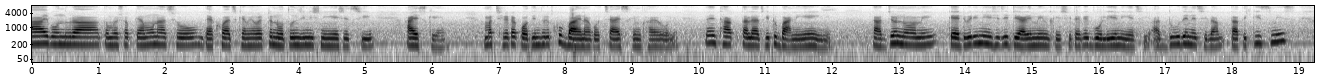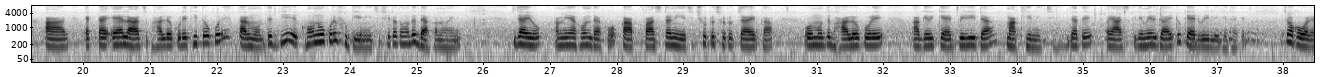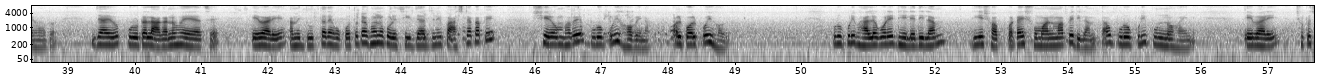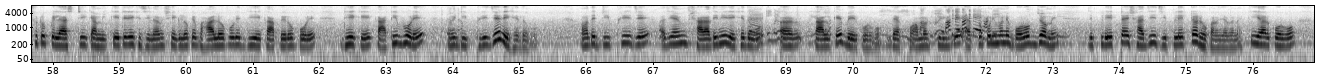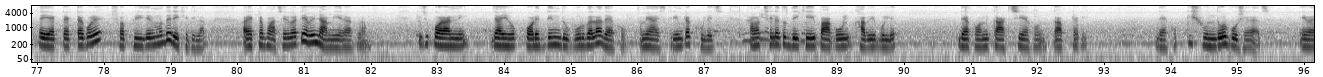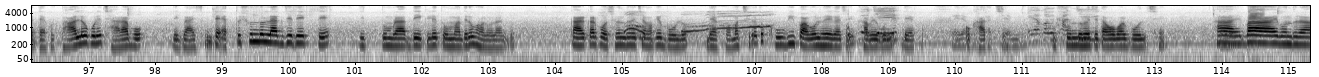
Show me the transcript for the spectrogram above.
High বন্ধুরা, তোমরা সব কেমন আছো? দেখো, আজকে আমি আবার একটা নতুন জিনিস নিয়ে এসেছি আইসক্রিম আমার ছেলেটা কদিন ধরে খুব বায়না করছে আইসক্রিম খাবে বলে। তাই থাক, তাহলে আজকে একটু বানিয়েই নি। তার জন্য আমি ক্যাডবেরি নিয়ে এসেছি ডেয়ারি মিল্কে সেটাকে গলিয়ে নিয়েছি। আর দুধ এনেছিলাম, তাতে কিশমিশ আর একটা এলাচ ভালো করে থিতো করে তার মধ্যে দিয়ে ঘন করে ফুটিয়ে নিয়েছি। সেটা তোমাদের দেখানো হয়নি। যাই হোক, আমি এখন দেখো কাপ, পাঁচটা নিয়েছি, ছোট ছোট চায়ের কাপ। ওর মধ্যে ভালো করে আগে ওই ক্যাডবেরিটা মাখিয়ে নিচ্ছি, যাতে ওই আইসক্রিমের গায়ে একটু ক্যাডবেরি লেগে থাকে, চকোবারের মতো। যাই হোক, পুরোটা লাগানো হয়ে গেছে। এবারে আমি দুধটা দেখো কতটা ঘন করেছি, যার জন্য পাঁচটা কাপে সেরমভাবে পুরোপুরি হবে না, অল্প অল্পই হবে। পুরোপুরি ভালো করে ঢেলে দিলাম, দিয়ে সব কটাই সমান মাপে দিলাম, তাও পুরোপুরি পূর্ণ হয়নি। এবারে ছোট ছোট প্লাস্টিক আমি কেটে রেখেছিলাম সেগুলোকে ভালো করে দিয়ে কাপের ওপরে ঢেকে কাঠি ভরে আমি ডিপ ফ্রিজে রেখে দেবো। আমাদের ডিপ ফ্রিজে আজকে আমি সারাদিনই রেখে দেবো আর কালকে বের করব। দেখো আমার ফ্রিজে এত পরিমাণে বরফ জমে যে প্লেটটায় সাজিয়েছি প্লেটটা ঢোকানো যাবে না। কি আর করব? তাই একটা একটা করে সব ফ্রিজের মধ্যে রেখে দিলাম। আর একটা মাছের বাটি আমি নামিয়ে রাখলাম। কিছু করার নেই। যাই হোক পরের দিন দুপুরবেলা দেখো আমি আইসক্রিমটা খুলেছি। আমার ছেলে তো দেখেই পাগল খাবে বলে। দেখো আমি কাটছি এখন কাপটাকে। দেখো কি সুন্দর বসে গেছে। এবার দেখো ভালো করে ছাড়াবো। দেখবে আইসক্রিমটা এত সুন্দর লাগছে দেখতে যে তোমরা দেখলে তোমাদেরও ভালো লাগবে। কার কার পছন্দ হয়েছে আমাকে বলো। দেখো আমার ছেলে তো খুবই পাগল হয়ে গেছে খাবে বলে। দেখো ও খাচ্ছে। খুব সুন্দর হয়েছে তাও আবার বলছে। হাই বাই বন্ধুরা।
